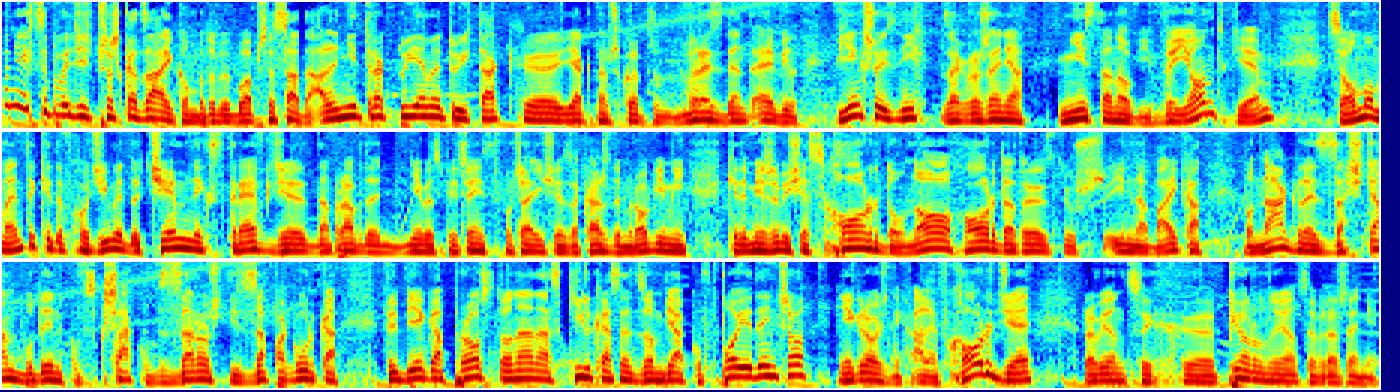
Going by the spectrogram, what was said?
no nie chcę powiedzieć przeszkadzajką, bo to by była przesada, ale nie traktujemy tu ich tak e, jak na przykład w Resident Evil. Większość z nich zagrożenia nie stanowi. Wyjątkiem są momenty, kiedy wchodzimy do ciemnych stref, gdzie naprawdę niebezpieczeństwo czai się za każdym rogiem i kiedy mierzymy się z hordą. No, horda to jest już inna bajka, bo nagle z za ścian budynków, z krzaków, z zarośli, z zapagórka wybiega prosto na nas kilkaset zombiaków. Pojedynczo niegroźnych, ale w hordzie robiących e, piorunujące wrażenie.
